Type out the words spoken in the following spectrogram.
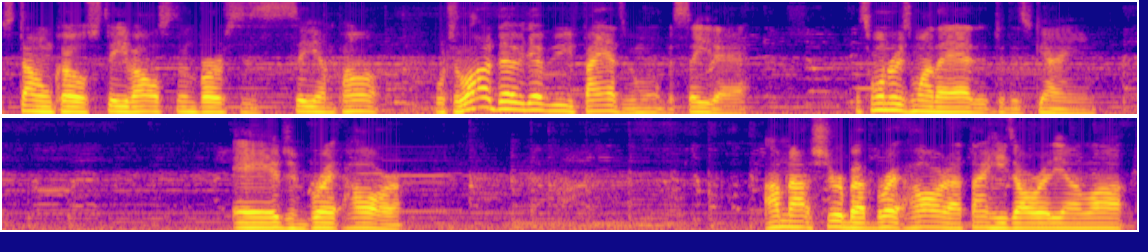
Stone Cold Steve Austin versus CM Punk, which a lot of WWE fans have been wanting to see that. That's one reason why they added it to this game. Edge and Bret Hart. I'm not sure about Bret Hart. I think he's already unlocked.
